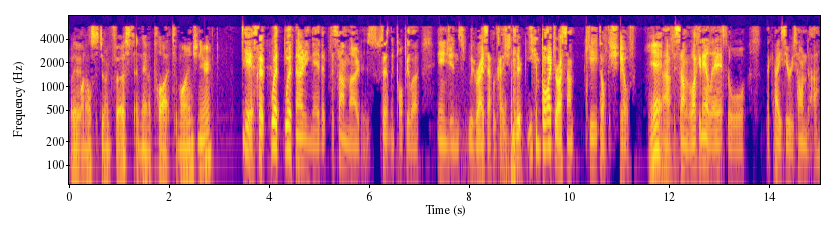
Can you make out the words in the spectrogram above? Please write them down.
what everyone else is doing first, and then apply it to my engineering. Yeah, so worth worth noting there that for some motors, certainly popular engines with race applications, you can buy dry sump kits off the shelf. Yeah, uh, for some, like an LS or a K series Honda,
